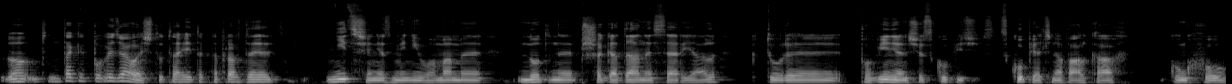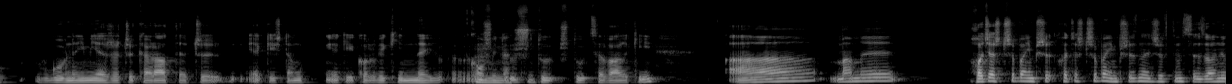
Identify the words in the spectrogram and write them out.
No, tak jak powiedziałeś, tutaj tak naprawdę nic się nie zmieniło. Mamy nudny, przegadany serial, który powinien się skupić, skupiać na walkach kung fu, w głównej mierze, czy karate, czy jakiejś tam jakiejkolwiek innej e, sztu, sztuce walki. A mamy. Chociaż trzeba, im, chociaż trzeba im przyznać, że w tym sezonie,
